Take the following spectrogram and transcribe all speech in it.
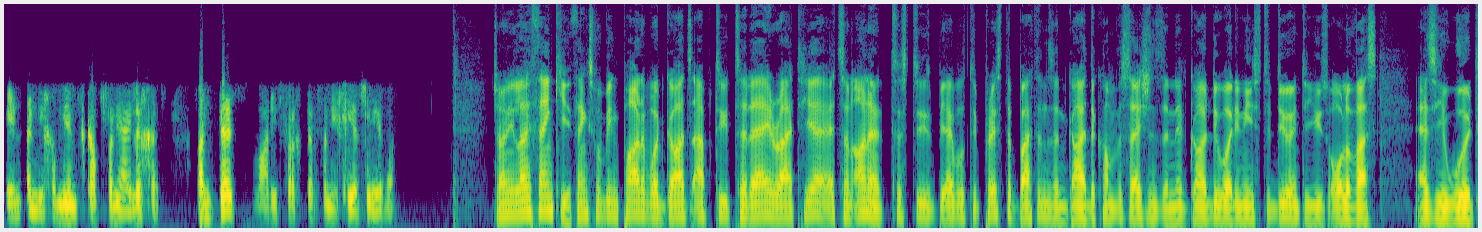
en in die gemeenskap van die heiliges. Want dis waar die vrugte van die Gees lewe. Johnny Lowe, thank you. Thanks for being part of what God's up to today, right here. It's an honor just to be able to press the buttons and guide the conversations and let God do what He needs to do and to use all of us as He would.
